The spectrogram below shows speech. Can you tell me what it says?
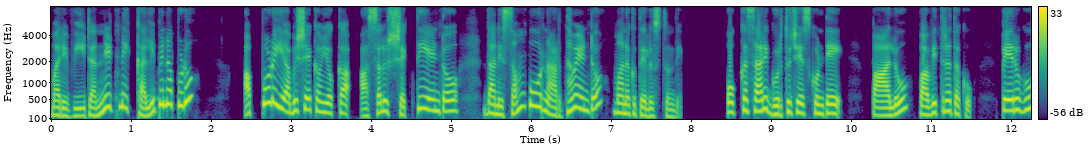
మరి వీటన్నిటినీ కలిపినప్పుడు అప్పుడు ఈ అభిషేకం యొక్క అసలు శక్తి ఏంటో దాని సంపూర్ణ అర్థమేంటో మనకు తెలుస్తుంది. ఒక్కసారి గుర్తు చేసుకుంటే పాలు పవిత్రతకు పెరుగు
